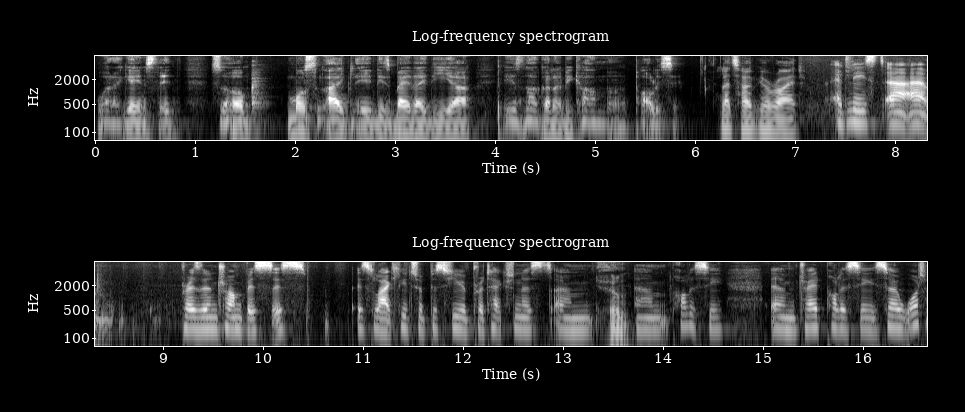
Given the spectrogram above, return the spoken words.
were against it. So most likely, this bad idea is not going to become policy. Let's hope you're right. At least uh, um, President Trump is, is is likely to pursue a protectionist um, yeah. um, policy, um, trade policy. So, what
